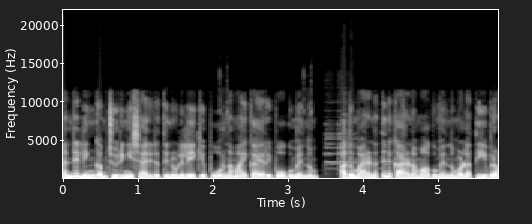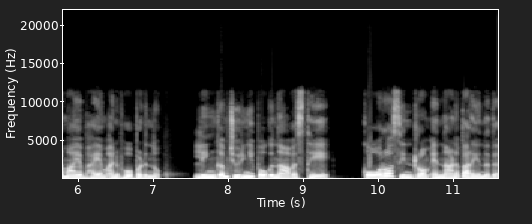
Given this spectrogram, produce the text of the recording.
തന്റെ ലിംഗം ചുരുങ്ങി ശരീരത്തിനുള്ളിലേക്ക് പൂർണമായി കയറിപ്പോകുമെന്നും അത് മരണത്തിന് കാരണമാകുമെന്നുമുള്ള തീവ്രമായ ഭയം അനുഭവപ്പെടുന്നു. ലിംഗം ചുരുങ്ങിപ്പോകുന്ന അവസ്ഥയെ കോറോ സിൻഡ്രോം എന്നാണ് പറയുന്നത്.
